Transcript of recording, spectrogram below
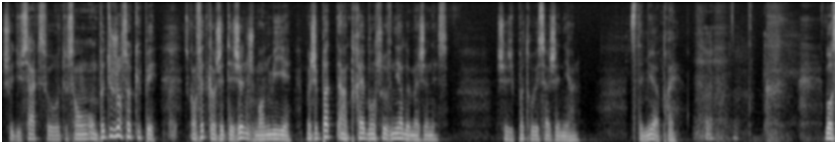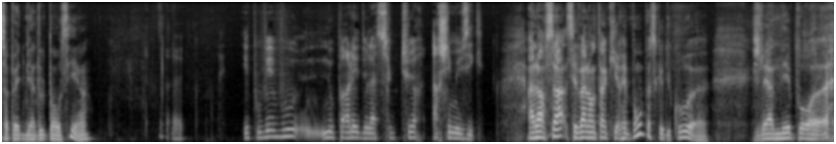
jouer du saxo, tout ça. On, on peut toujours s'occuper. Parce qu'en fait, quand j'étais jeune, je m'ennuyais. Moi, j'ai pas un très bon souvenir de ma jeunesse. Je n'ai pas trouvé ça génial. C'était mieux après. Bon, ça peut être bien tout le temps aussi, hein. Euh, Et pouvez-vous nous parler de la structure archimusique? Alors ça, c'est Valentin qui répond, parce que du coup, euh, je l'ai amené pour... euh,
